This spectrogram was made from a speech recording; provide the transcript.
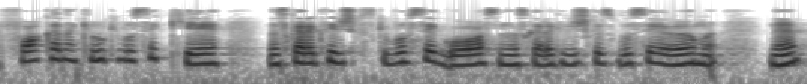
foca naquilo que você quer, nas características que você gosta, nas características que você ama, né?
